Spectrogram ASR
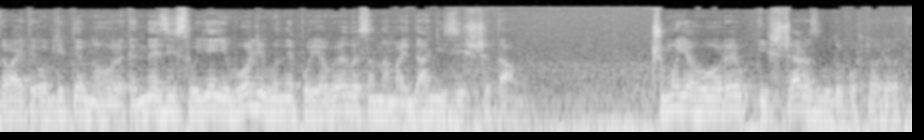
Давайте об'єктивно говорити, не зі своєї волі вони появилися на Майдані зі щитами. Чому я говорив і ще раз буду повторювати?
